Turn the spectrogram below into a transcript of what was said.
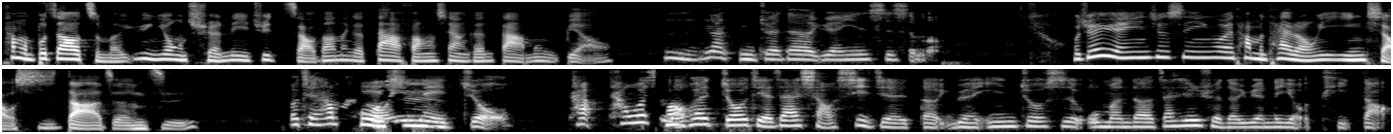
他们不知道怎么运用权力去找到那个大方向跟大目标。嗯，那你觉得原因是什么？我觉得原因就是因为他们太容易因小失大这样子，而且他们很容易内疚。他他为什么会纠结在小细节的原因，就是我们的占星学的原理有提到，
